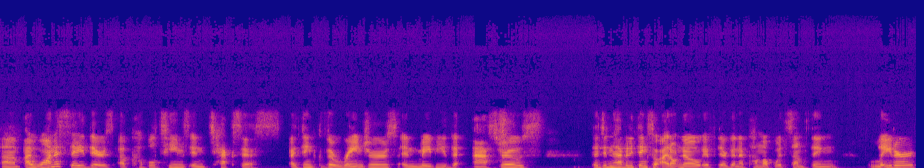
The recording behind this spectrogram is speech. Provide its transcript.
Um, I want to say there's a couple teams in Texas. I think the Rangers and maybe the Astros that didn't have anything. So I don't know if they're going to come up with something later.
